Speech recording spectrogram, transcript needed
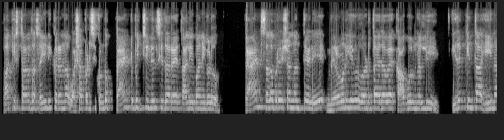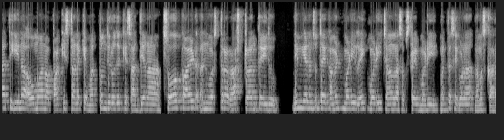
ಪಾಕಿಸ್ತಾನದ ಸೈನಿಕರನ್ನ ವಶಪಡಿಸಿಕೊಂಡು ಪ್ಯಾಂಟ್ ಬಿಚ್ಚಿ ನಿಲ್ಸಿದ್ದಾರೆ ತಾಲಿಬಾನಿಗಳು. ಪ್ಯಾಂಟ್ ಸೆಲೆಬ್ರೇಷನ್ ಅಂತೇಳಿ ಮೆರವಣಿಗೆಗಳು ಹೊರಡ್ತಾ ಇದಾವೆ ಕಾಬೂಲ್ನಲ್ಲಿ ಇದಕ್ಕಿಂತ ಹೀನಾತಿ ಹೀನ ಅವಮಾನ ಪಾಕಿಸ್ತಾನಕ್ಕೆ ಮತ್ತೊಂದಿರೋದಕ್ಕೆ ಸಾಧ್ಯನಾ? ಸೋ ಕಾಲ್ಡ್ ಅನ್ವಸ್ತ್ರ ರಾಷ್ಟ್ರ ಅಂತ ಇದು. ನಿಮ್ಗೆ ಏನನ್ಸುತ್ತೆ ಕಮೆಂಟ್ ಮಾಡಿ ಲೈಕ್ ಮಾಡಿ ಚಾನಲ್ನ ಸಬ್ಸ್ಕ್ರೈಬ್ ಮಾಡಿ. ಮತ್ತೆ ಸಿಗೋಣ. ನಮಸ್ಕಾರ.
